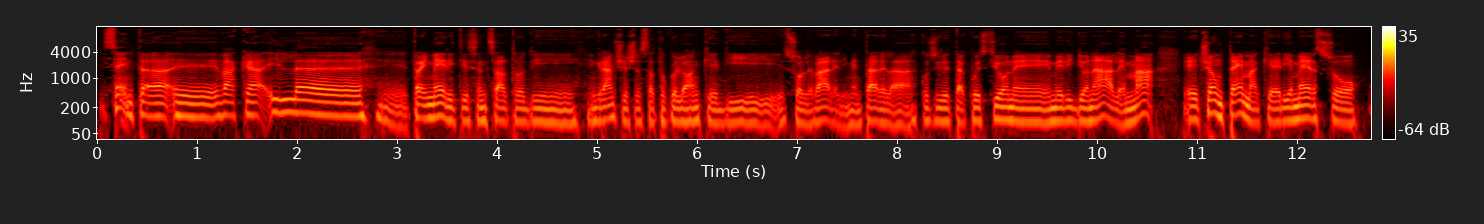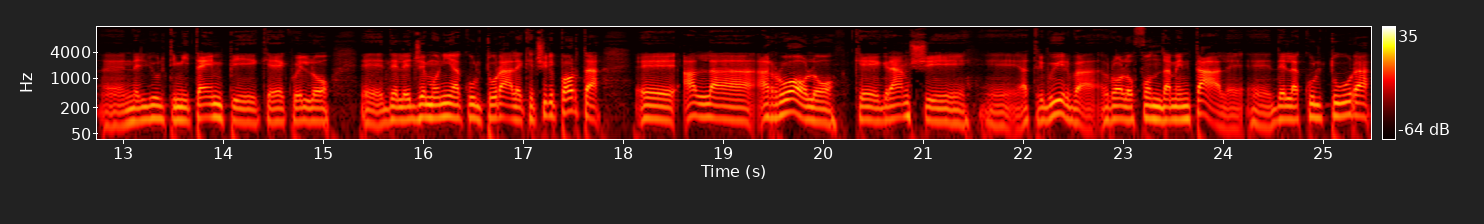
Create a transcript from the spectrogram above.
Senta, eh, Vacca, il, eh, tra i meriti senz'altro di Gramsci c'è stato quello anche di sollevare, alimentare la cosiddetta questione meridionale, ma eh, c'è un tema che è riemerso eh, negli ultimi tempi, che è quello eh, dell'egemonia culturale, che ci riporta eh, alla, al ruolo che Gramsci attribuiva, un ruolo fondamentale della cultura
